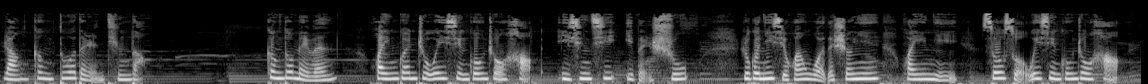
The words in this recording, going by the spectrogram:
让更多的人听到。更多美文，欢迎关注微信公众号“一星期一本书”。如果你喜欢我的声音，欢迎你搜索微信公众号“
